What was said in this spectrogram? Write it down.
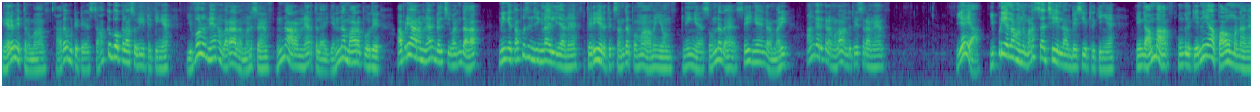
நிறைவேற்றணுமா? அதை விட்டுட்டு சாக்கு போக்கெல்லாம் சொல்லிகிட்டு இருக்கீங்க. இவ்வளோ நேரம் வராத மனுஷன் இன்னும் அரை மணி நேரத்தில் என்ன மாறப்போகுது? அப்படியே அரை மணி நேரம் கழிச்சு வந்தால் நீங்கள் தப்பு செஞ்சீங்களா இல்லையான்னு தெரியறதுக்கு சந்தர்ப்பமாக அமையும். நீங்கள் சொன்னதை செய்யுங்கங்கிற மாதிரி அங்கே இருக்கிறவங்களாம் வந்து பேசுகிறாங்க ஏயா இப்படியெல்லாம் வந்து மனசாட்சி இல்லாமல் பேசிகிட்டு இருக்கீங்க. எங்கள் அம்மா உங்களுக்கு என்னையா பாவம் பண்ணாங்க?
